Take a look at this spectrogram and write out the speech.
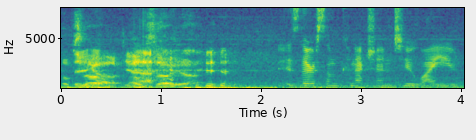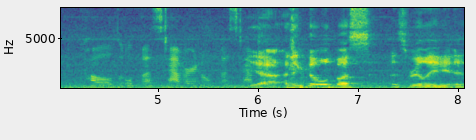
hope There so you go. hope Yeah. so yeah Is there some connection to why you called Old Bus Tavern Old Bus Tavern? Yeah, I think the old bus is really it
